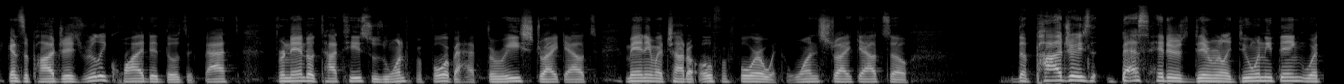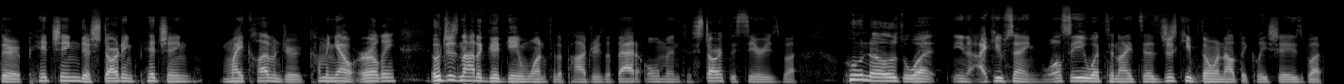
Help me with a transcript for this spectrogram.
against the Padres, really quieted those at bats. Fernando Tatis was one for four, but had three strikeouts. Manny Machado 0 for 4 with one strikeout. So the Padres' best hitters didn't really do anything with their pitching, their starting pitching. Mike Clevinger coming out early. It was just not a good game one for the Padres. A bad omen to start the series, but who knows what you know i keep saying we'll see what tonight says. Just keep throwing out the cliches but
